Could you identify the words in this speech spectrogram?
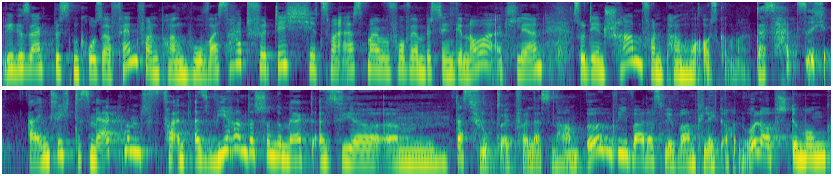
wie gesagt, bist ein großer Fan von Panghu. Was hat für dich jetzt mal erstmal, bevor wir ein bisschen genauer erklären, so den Charme von Panghu ausgemacht? Das hat sich eigentlich, das merkt man, also wir haben das schon gemerkt, als wir ähm, das Flugzeug verlassen haben. Irgendwie war das, wir waren vielleicht auch in Urlaubsstimmung,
